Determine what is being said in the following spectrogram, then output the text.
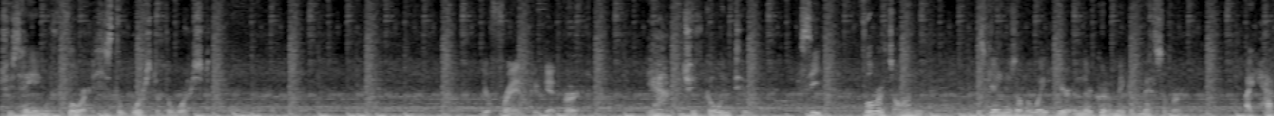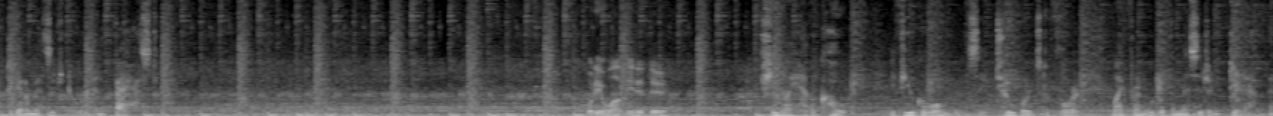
She's hanging with Florid. He's the worst of the worst. Your friend could get hurt. Yeah, and she's going to. See, Florid's on her. His gang is on the way here, and they're gonna make a mess of her. I have to get a message to her, and fast. What do you want me to do? She and I have a code. If you go over and say two words to Florid, my friend will get the message and get out of there.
